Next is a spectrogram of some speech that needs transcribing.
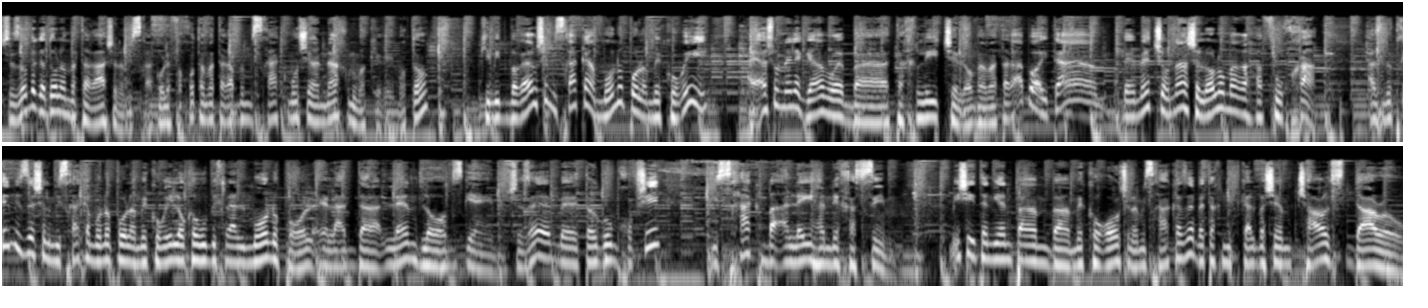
שזו בגדול המטרה של המשחק, או לפחות המטרה במשחק כמו שאנחנו מכירים אותו, כי מתברר שמשחק המונופול המקורי היה שונה לגמרי בתכלית שלו, והמטרה בו הייתה באמת שונה, שלא לומר הפוכה. אז נתחיל מזה שלמשחק המונופול המקורי לא קראו בכלל מונופול, אלא The Landlord's Game, שזה בתרגום חופשי, משחק בעלי הנכסים. מי שהתעניין פעם במקורות של המשחק הזה בטח נתקל בשם צ'ארלס דארו,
